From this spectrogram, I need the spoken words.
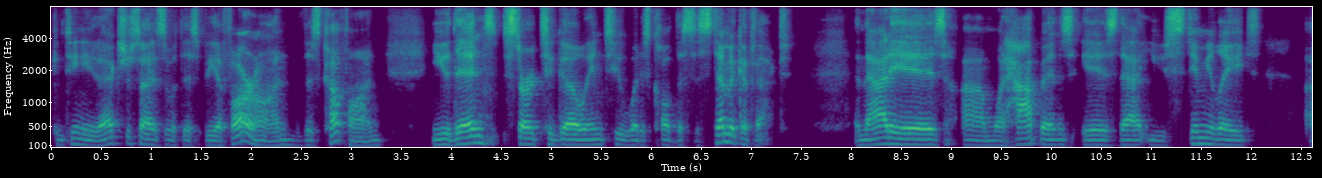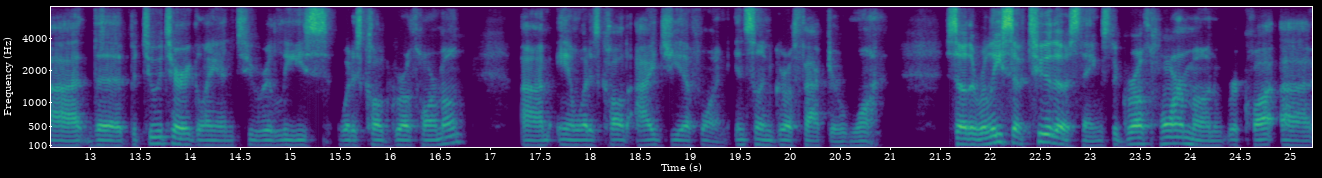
continue to exercise with this bfr on this cuff on you then start to go into what is called the systemic effect and that is um, what happens is that you stimulate uh, the pituitary gland to release what is called growth hormone um, and what is called IGF 1, insulin growth factor 1. So, the release of two of those things, the growth hormone requ- uh,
